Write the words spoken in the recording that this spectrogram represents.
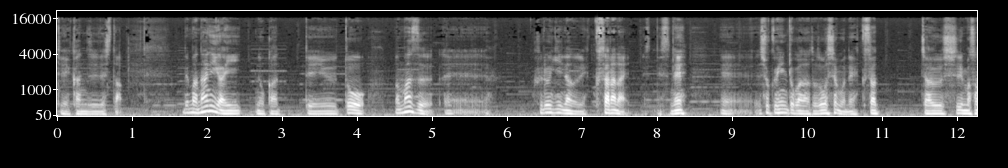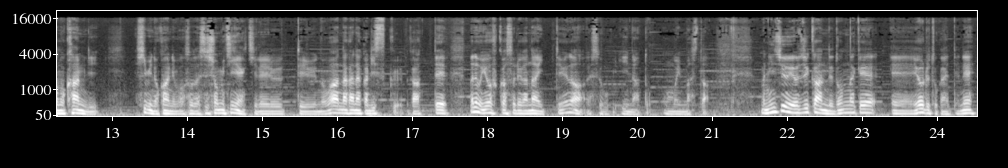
て感じでした。でまあ何がいいのかっていうと、まあ、まず、えー、古着なので腐らないですね。えー、食品とかだとどうしてもね腐っちゃうし、まあ、その管理日々の管理もそうだし賞味期限が切れるっていうのはなかなかリスクがあって、まあ、でも洋服はそれがないっていうのはすごくいいなと思いました。まあ、24時間でどんだけ、えー、夜とかやってね、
